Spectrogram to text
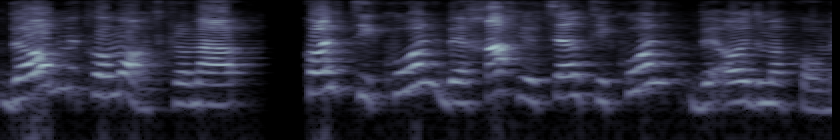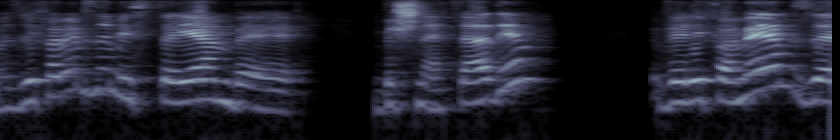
בעוד מקומות, כלומר כל תיקון בהכרח יוצר תיקון בעוד מקום. אז לפעמים זה מסתיים ב... בשני צעדים, ולפעמים זה,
